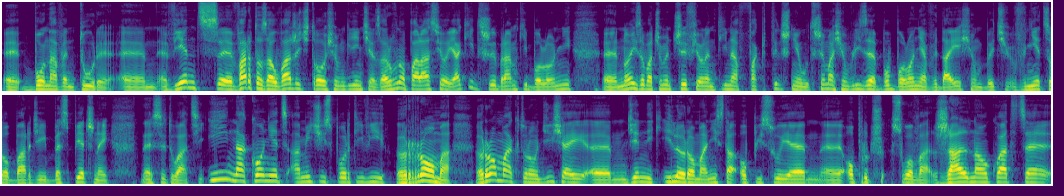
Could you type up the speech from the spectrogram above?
e, Bonaventury. E, więc e, warto zauważyć to osiągnięcie zarówno Palacio, jak i trzy bramki Bolonii. No i zobaczymy, czy Fiorentina faktycznie utrzyma się w lidze, bo Bolonia wydaje się być w nieco bardziej bezpiecznej sytuacji. I na koniec Amici Sportivi Roma. Roma, którą dzisiaj dziennik Il Romanista opisuje oprócz słowa żal na okładce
